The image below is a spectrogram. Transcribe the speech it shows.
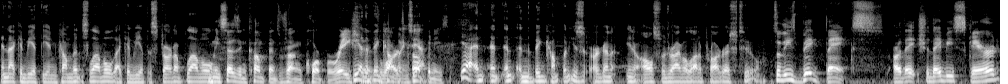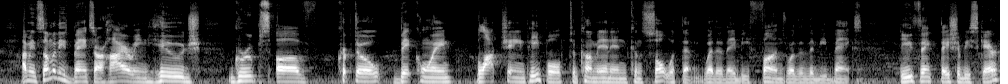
And that can be at the incumbents level, that can be at the startup level. When he says incumbents, we're talking corporations, yeah, the big large companies. companies. Yeah, yeah and, and, and, and the big companies are going to, you know, also drive a lot of progress too. So these big banks, are they should they be scared? I mean, some of these banks are hiring huge groups of crypto, Bitcoin, blockchain people to come in and consult with them, whether they be funds, whether they be banks. Do you think they should be scared?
